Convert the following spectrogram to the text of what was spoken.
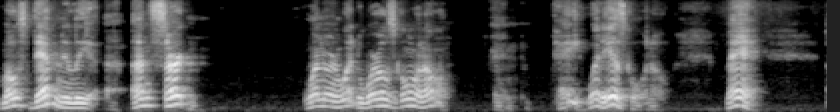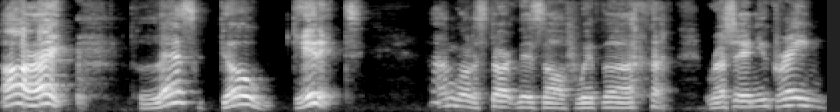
most definitely uh, uncertain, wondering what the world's going on. And hey, what is going on, man? All right, let's go get it. I'm going to start this off with uh, Russia and Ukraine.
